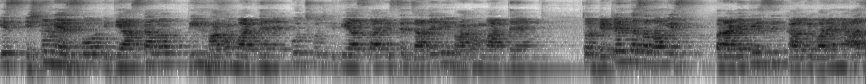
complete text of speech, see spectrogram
इस स्टोन एज को इतिहास का लोग तीन भागों में बांटते हैं कुछ कुछ इतिहास का इससे ज़्यादा भी भागों में बांटते हैं। तो डिटेल के साथ हम इस प्रागैतिहासिक काल के बारे में आज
